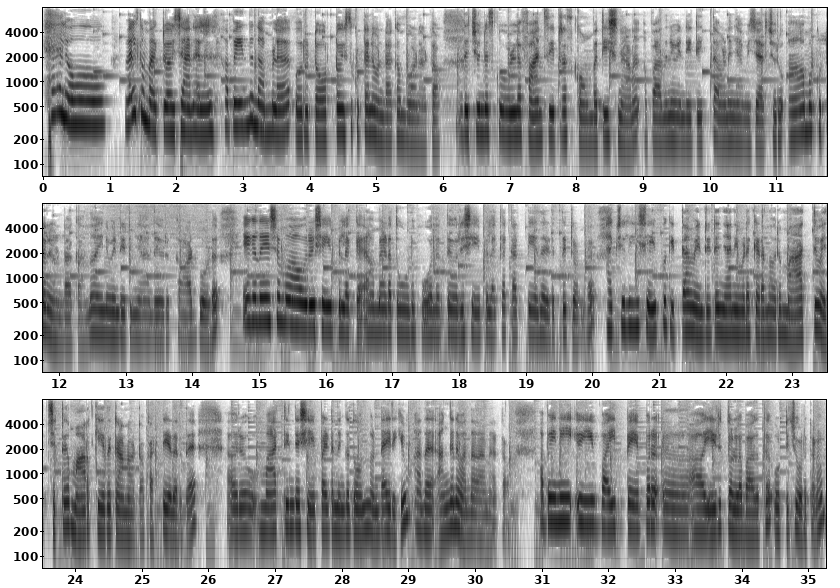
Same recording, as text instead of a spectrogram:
Hello. Welcome back to our channel അപ്പോൾ ഇന്ന് നമ്മൾ ഒരു ടോർട്ടോയ്സ് കുട്ടനെ ഉണ്ടാക്കാൻ പോവാണ് കേട്ടോ. ദച്ചുവിന്റെ സ്കൂളിൽ ഫാൻസി ഡ്രസ് കോമ്പറ്റീഷനാണ് അപ്പോൾ അതിന് വേണ്ടിയിട്ട് ഇത്തവണ ഞാൻ വിചാരിച്ചൊരു ആമക്കുട്ടനെ ഉണ്ടാക്കാമെന്ന് അതിന് വേണ്ടിയിട്ട് ഞാൻ അതേ ഒരു കാർഡ് ബോർഡ് ഏകദേശം ആ ഒരു ഷേപ്പിലൊക്കെ ആമയുടെ തോട് പോലത്തെ ഒരു ഷേപ്പിലൊക്കെ കട്ട് ചെയ്ത് എടുത്തിട്ടുണ്ട്. ആക്ച്വലി ഈ ഷേപ്പ് കിട്ടാൻ വേണ്ടിയിട്ട് ഞാൻ ഇവിടെ കിടന്ന ഒരു മാറ്റ് വെച്ചിട്ട് മാർക്ക് ചെയ്തിട്ടാണ് കേട്ടോ കട്ട് ചെയ്തെടുത്തത് ഒരു മാറ്റിന്റെ ഷേപ്പായിട്ട് നിങ്ങൾക്ക് തോന്നുന്നുണ്ടായിരിക്കും. അത് അങ്ങനെ വന്നതാണ് കേട്ടോ. അപ്പോൾ ഇനി ഈ വൈറ്റ് പേപ്പർ ആ എഴുത്തുള്ള ഭാഗത്ത് ഒട്ടിച്ചു കൊടുക്കണം.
